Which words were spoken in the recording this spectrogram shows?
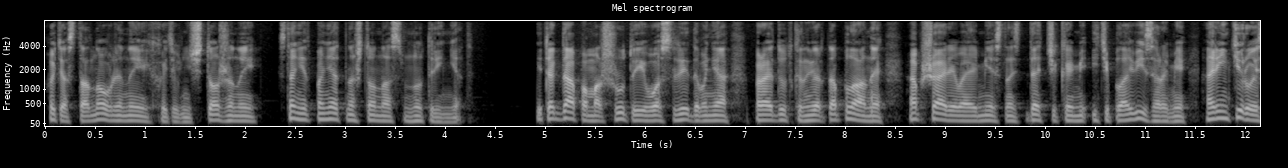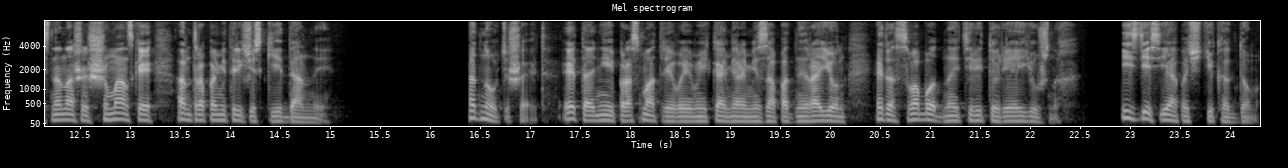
хоть остановленный, хоть уничтоженный, станет понятно, что нас внутри нет. И тогда по маршруту его следования пройдут конвертопланы, обшаривая местность датчиками и тепловизорами, ориентируясь на наши Шиманской антропометрические данные. Одно утешает. Это не просматриваемый камерами западный район, это свободная территория южных. И здесь я почти как дома.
